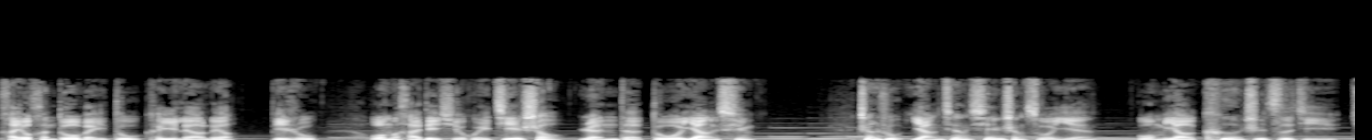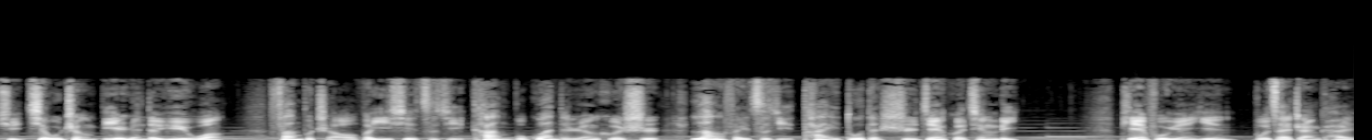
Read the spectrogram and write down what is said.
还有很多维度可以聊聊。比如，我们还得学会接受人的多样性。正如杨绛先生所言，我们要克制自己去纠正别人的欲望，犯不着为一些自己看不惯的人和事浪费自己太多的时间和精力。篇幅原因不再展开。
